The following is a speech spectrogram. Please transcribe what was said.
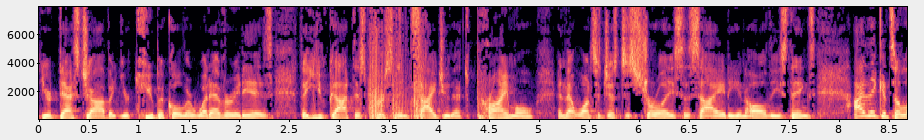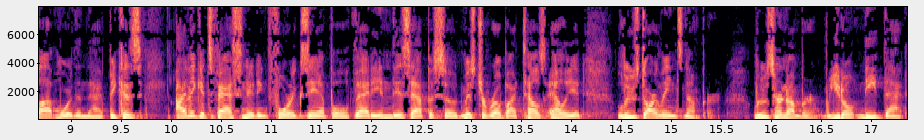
your desk job at your cubicle or whatever it is that you've got this person inside you that's primal and that wants to just destroy society and all these things. I think it's a lot more than that because I think it's fascinating. For example, that in this episode, Mr. Robot tells Elliot lose Darlene's number, lose her number. You don't need that.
